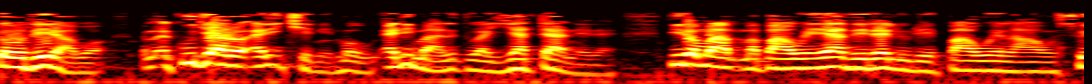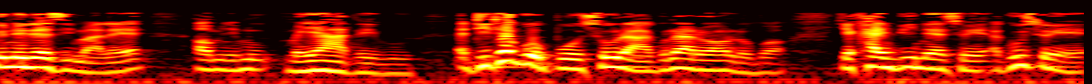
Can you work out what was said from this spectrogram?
တော်သေးတာပေါ့။အခုကြတော့ အဲဒီအခြေအနေ မဟုတ်ဘူး။အဲဒီမှာလဲရပ်တန့်နေတယ်။ပြီးတော့မှ မပါဝင်ရသေးတဲ့လူတွေ ပါဝင်လာအောင် ဆွေးနွေးတဲ့ဆီမှာလဲ အောင်မြင်မှု မရသေးဘူး။ဒီထက်ကို ပိုဆိုးတာက အခုနတုန်းကလို ရခိုင်ပြည်နယ်ဆိုရင် အခုဆိုရင်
